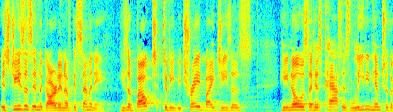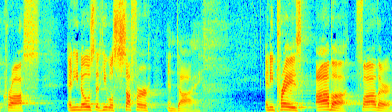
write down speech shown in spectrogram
Is Judas in the Garden of Gethsemane? He's about to be betrayed by Jesus. He knows that his path is leading him to the cross, and he knows that he will suffer and die. And he prays, Abba, Father,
